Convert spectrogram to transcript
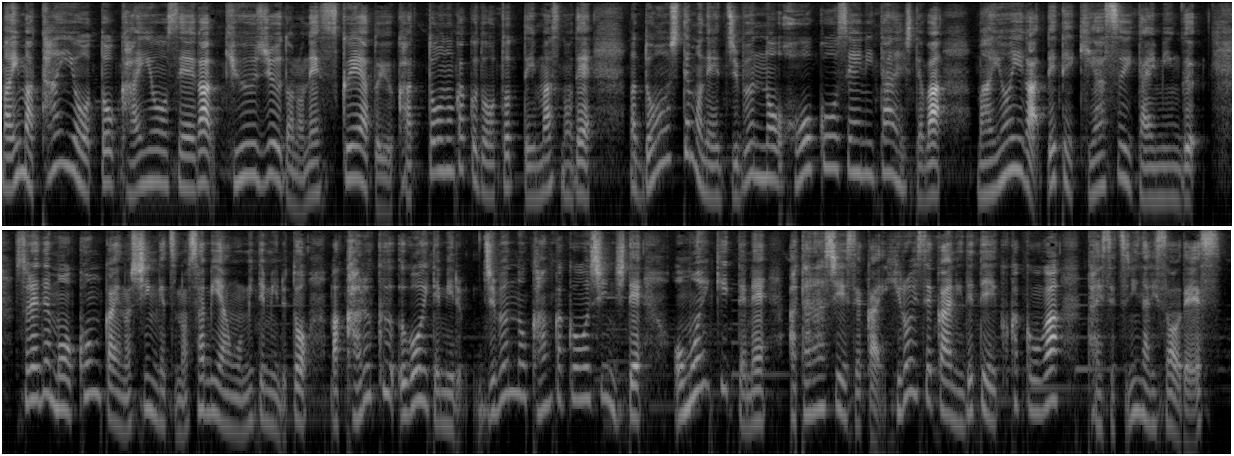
まあ今太陽と海洋星が90度のね、スクエアという葛藤の角度をとっていますので、まあ、どうしてもね、自分の方向性に対しては迷いが出てきやすいタイミング。それでも今回の新月のサビアンを見てみると、まあ、軽く動いてみる。自分の感覚を信じて思い切ってね、新しい世界、広い世界に出ていく覚悟が大切になりそうです。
